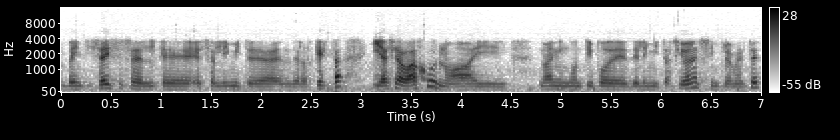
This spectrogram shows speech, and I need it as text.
26 es el eh, es el límite de, la orquesta y hacia abajo no hay no hay ningún tipo de, limitaciones, simplemente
